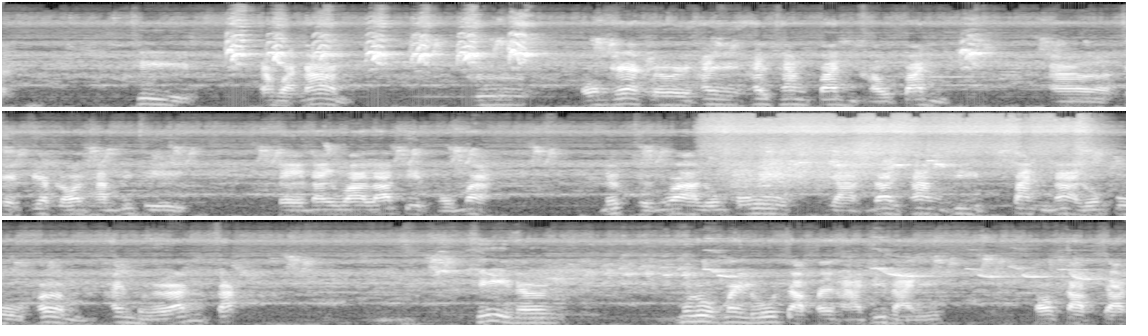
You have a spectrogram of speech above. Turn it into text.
กที่จังหวัดน่าน คือองค์แรกเลยให้ให้ช่างปั้นเขาปั้นเอ่อเสร็จเรียบร้อยทำพิธีแต่ในวาระจิตผมอะนึกถึงว่าหลวงปู่ อยากได้ช่างที่ปั้นหน้าหลวงปู่เพิ่มให้เหมือนสักที่หนึ่งเมื่อลูกไม่รู้จะไปหาที่ไหน พอกลับจาก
